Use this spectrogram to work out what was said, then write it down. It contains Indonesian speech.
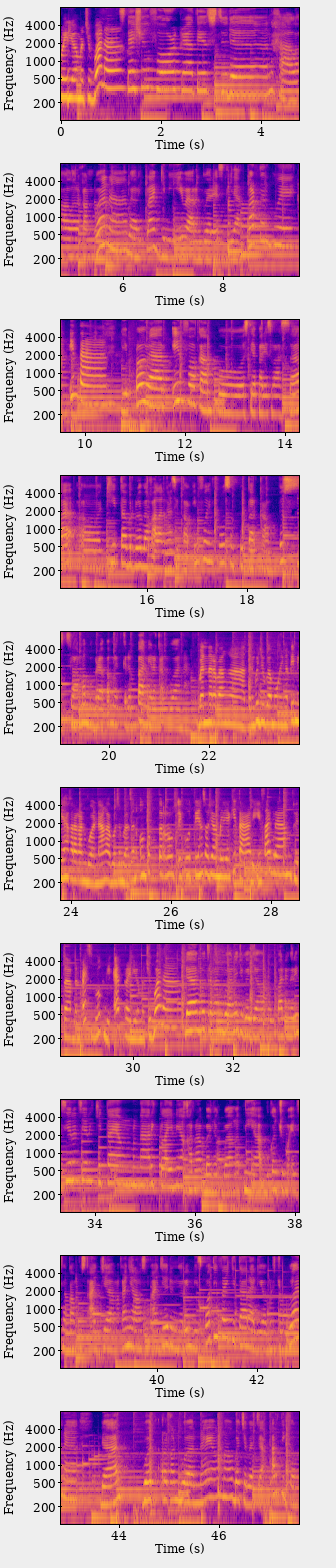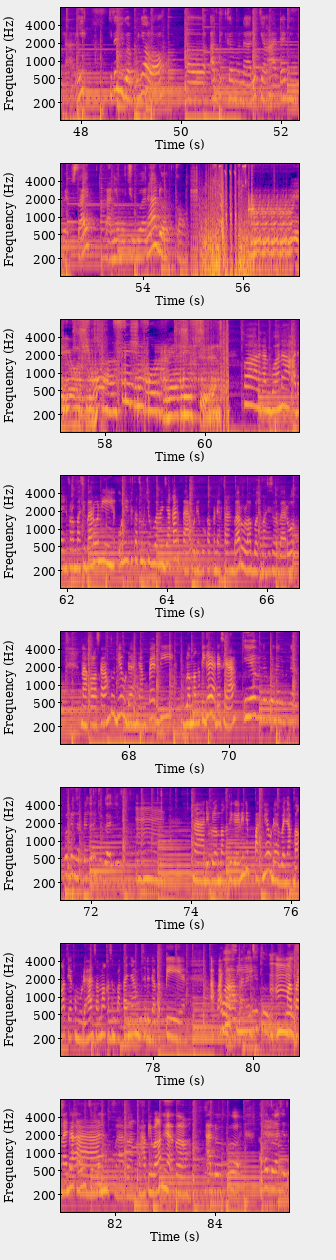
Radio Mercu Buana. Station for Creative Student Halo halo rekan Buana Balik lagi nih bareng gue Resti dan partner gue Intan. Di program Info Kampus Setiap hari Selasa eh, Kita berdua bakalan ngasih tahu info-info seputar kampus Selama beberapa menit ke depan nih rekan Buana Bener banget. Dan gue juga mau ngingetin ya ke rekan Buana nggak bosan-bosan untuk terus ikutin sosial media kita di Instagram, Twitter, dan Facebook di @radiomercubuana. Dan buat rekan Buana juga jangan lupa dengerin siaran-siaran kita yang menarik lainnya karena banyak banget nih ya, bukan cuma info kampus aja. Makanya langsung aja dengerin di Spotify kita Radio Mercu Buana. Dan buat rekan Buana yang mau baca-baca artikel menarik, kita juga punya loh eh, artikel menarik yang ada di website radiomercubuana.com. Radio Buana Station for Creative Student. Wah, rekan Buana, ada informasi baru nih. Universitas Mercu Buana Jakarta udah buka pendaftaran baru loh buat mahasiswa baru. Nah, kalau sekarang tuh dia udah nyampe di gelombang ketiga ya, Des ya? Iya bener-bener bener, gue denger-denger juga gitu. Mm-mm. Nah, di gelombang ketiga ini pasnya udah banyak banget ya kemudahan sama kesempatan yang bisa didapetin. Apa aja Wah, sih? apaan aja tuh? Mm-mm, Wih, apaan aja kan? Bareng. Sehati banget nggak tuh? Aduh, apa tuh lanjut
